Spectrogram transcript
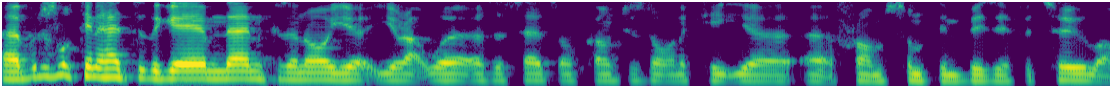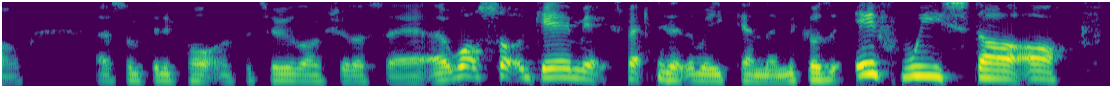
Uh, but just looking ahead to the game then, because I know you're, you're, at work, as I said, so I'm conscious, don't want to keep you uh, from something busy for too long. Uh, something important for too long, should I say? Uh, what sort of game are you expecting at the weekend then? Because if we start off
